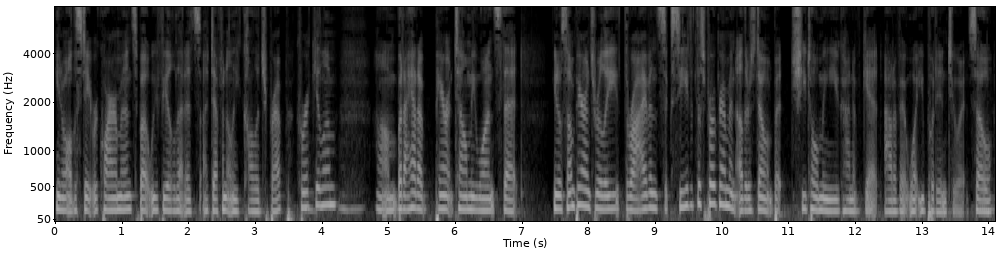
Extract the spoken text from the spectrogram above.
you know, all the state requirements, but we feel that it's a definitely college prep curriculum. Mm-hmm. Um, but I had a parent tell me once that you know, some parents really thrive and succeed at this program and others don't, but she told me you kind of get out of it what you put into it. So mm-hmm.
